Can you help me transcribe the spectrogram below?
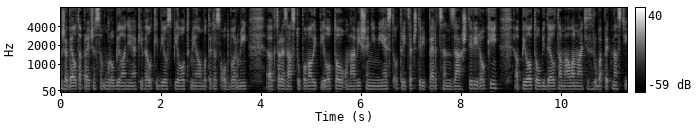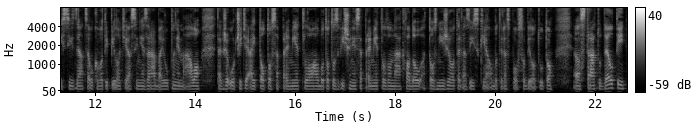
že Delta prečo som urobila nejaký veľký deal s pilotmi alebo teda s odbormi, e, ktoré zastupovali pilotov o navýšení miest o 34% za 4 roky. E, pilotov by Delta mala mať zhruba 15 tisíc a celkovo tí piloti asi nezarábajú úplne málo, takže určite aj toto sa premietlo alebo toto zvýšenie sa premietlo do nákladov a to znížilo teda zisky alebo teda spôsobilo túto e, stratu Delty.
